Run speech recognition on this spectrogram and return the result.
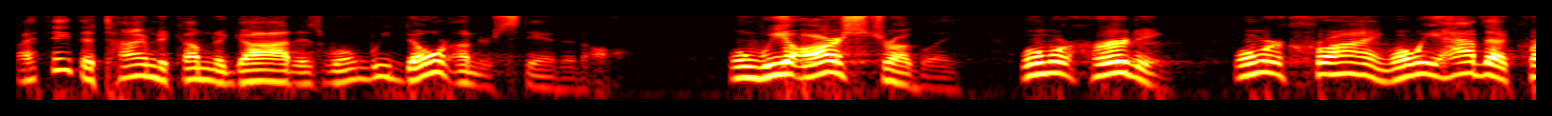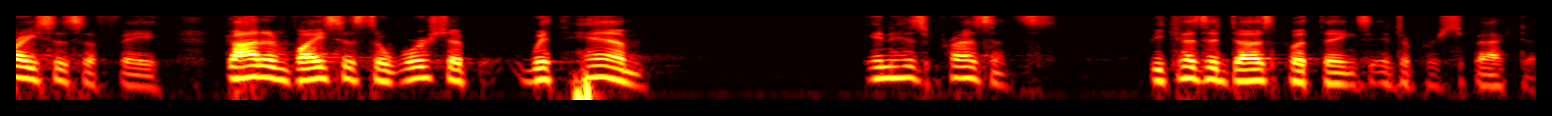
I think the time to come to God is when we don't understand it all, when we are struggling, when we're hurting, when we're crying, when we have that crisis of faith. God invites us to worship with Him in His presence because it does put things into perspective.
